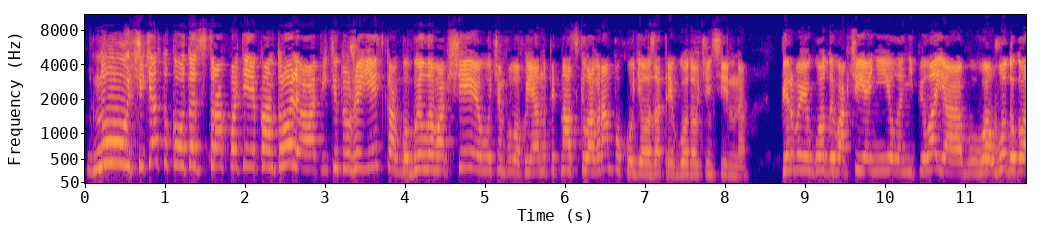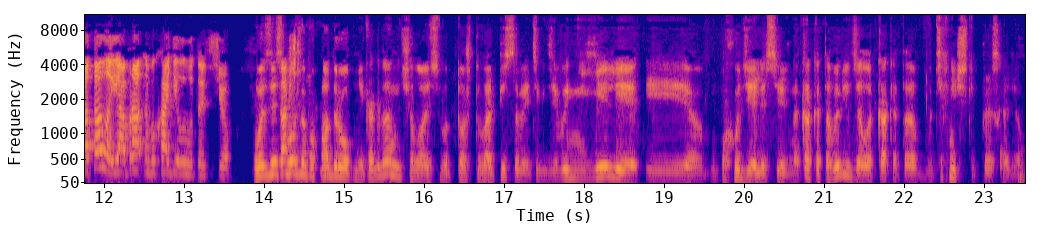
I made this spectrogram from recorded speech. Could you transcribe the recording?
Ну, сейчас только вот этот страх потери контроля, а аппетит уже есть, как бы было вообще очень плохо. Я на 15 килограмм похудела за три года очень сильно. Первые годы вообще я не ела, не пила, я воду глотала и обратно выходила вот это все. Вот здесь так можно что... поподробнее, когда началось вот то, что вы описываете, где вы не ели и похудели сильно? Как это выглядело, как это технически происходило?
